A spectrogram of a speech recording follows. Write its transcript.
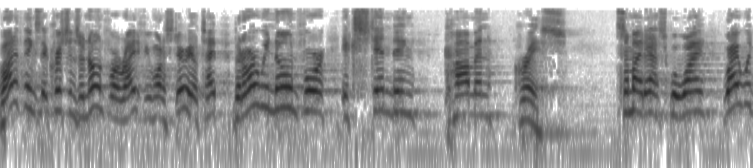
A lot of things that Christians are known for, right, if you want to stereotype, but are we known for extending common grace? Some might ask, well, why, why, would,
